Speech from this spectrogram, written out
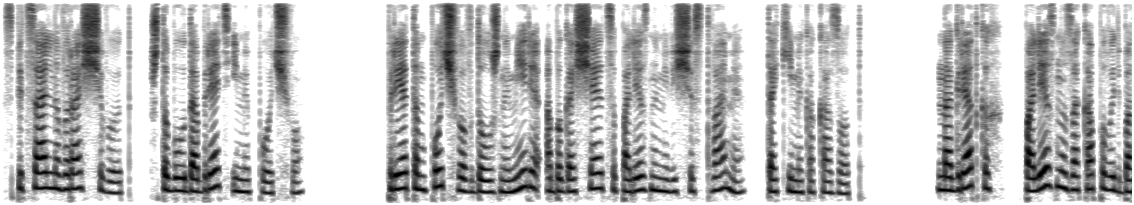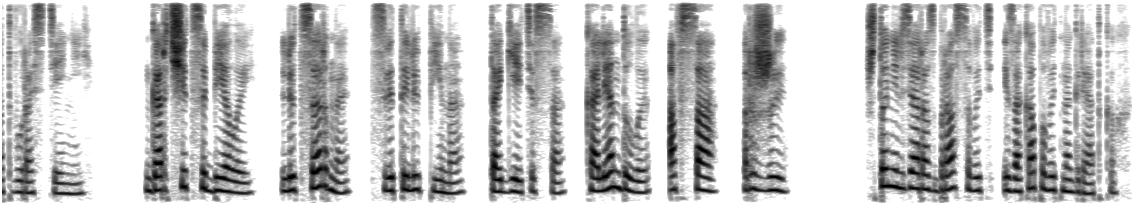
специально выращивают, чтобы удобрять ими почву. При этом почва в должной мере обогащается полезными веществами, такими как азот. На грядках полезно закапывать ботву растений. Горчица белой, люцерны, цветы люпина, тагетиса, календулы, овса, ржи. Что нельзя разбрасывать и закапывать на грядках?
